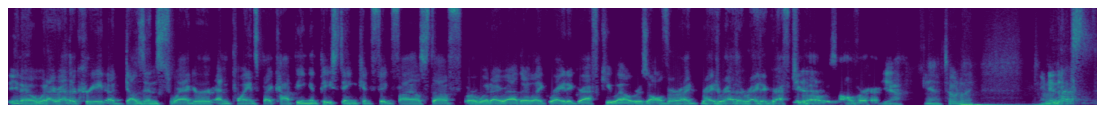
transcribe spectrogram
you know, would I rather create a dozen Swagger endpoints by copying and pasting config file stuff, or would I rather like write a GraphQL resolver? I'd, I'd rather write a GraphQL Yeah. resolver. yeah. Yeah. Totally. totally. And that's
